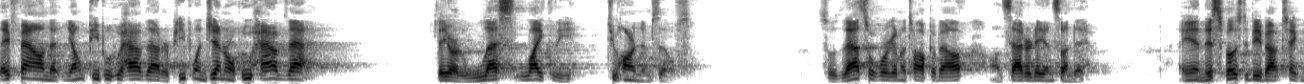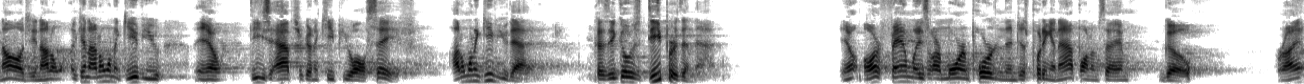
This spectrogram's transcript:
they found that young people who have that, or people in general who have that, they are less likely to harm themselves. So that's what we're going to talk about on Saturday and Sunday. And this is supposed to be about technology. And I don't, again, I don't want to give you, you know, these apps are going to keep you all safe. I don't want to give you that because it goes deeper than that. You know, our families are more important than just putting an app on them saying, go. Right?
